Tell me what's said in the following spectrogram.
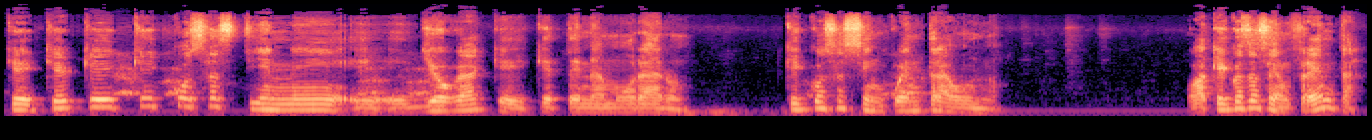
¿qué, qué, qué, qué cosas tiene eh, yoga que, que te enamoraron? ¿Qué cosas se encuentra uno? ¿O a qué cosas se enfrenta?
